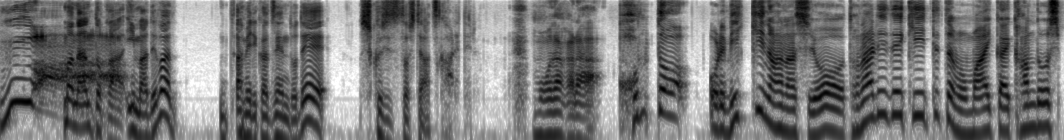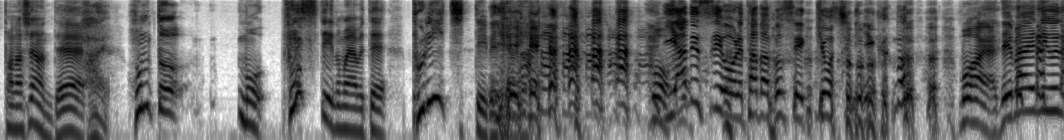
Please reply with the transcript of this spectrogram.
うわまあなんとか今ではアメリカ全土で祝日として扱われてる。もうだから本当俺ミッキーの話を隣で聞いてても毎回感動しっぱなしなんで、はい本当もうフェスっていうのもやめてプリーチってイベントや嫌ですよ俺ただの説教しに行くの。もはやデバイニング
